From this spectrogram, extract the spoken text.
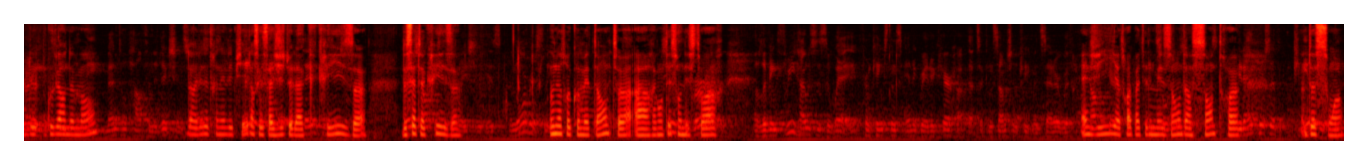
le gouvernement doit arrêter de traîner les pieds lorsqu'il s'agit de la crise, de cette crise où notre commettante a raconté son histoire. Elle vit à trois pâtés de maison d'un centre de soins.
